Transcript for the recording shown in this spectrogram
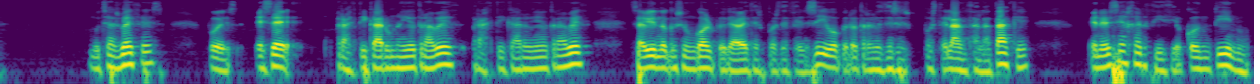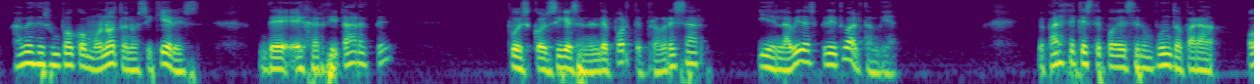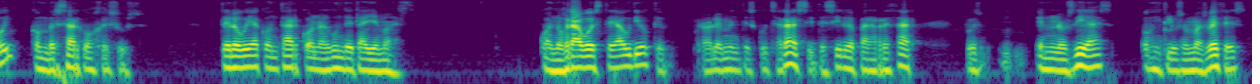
Muchas veces, pues ese practicar una y otra vez, practicar una y otra vez, sabiendo que es un golpe que a veces pues defensivo, pero otras veces pues te lanza el ataque. En ese ejercicio continuo, a veces un poco monótono si quieres, de ejercitarte, pues consigues en el deporte progresar y en la vida espiritual también. Me parece que este puede ser un punto para hoy conversar con Jesús. Te lo voy a contar con algún detalle más. Cuando grabo este audio, que probablemente escucharás si te sirve para rezar, pues en unos días o incluso más veces,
